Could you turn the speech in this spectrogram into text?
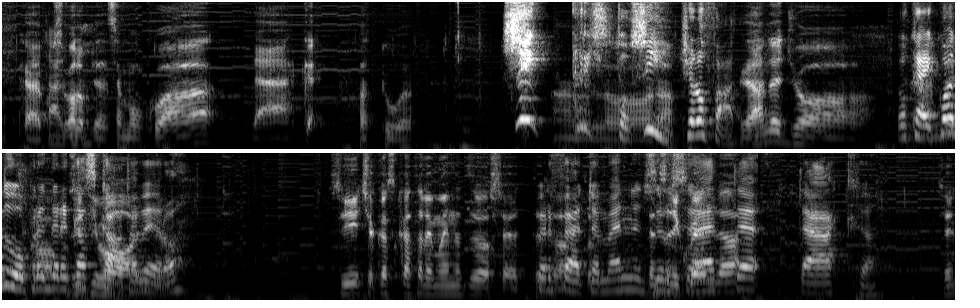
Ok, Calma. questo qua lo piazziamo qua. Tac, fattura. Sì, Cristo, Allora. sì, ce l'ho fatta. Grande Joe. Ok, Grande qua devo Joe, prendere cascata, vero? Sì, c'è cascata l'MN07. Perfetto, esatto. Senza di quella- MN07, tac. Sì.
